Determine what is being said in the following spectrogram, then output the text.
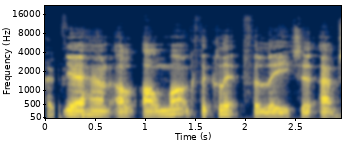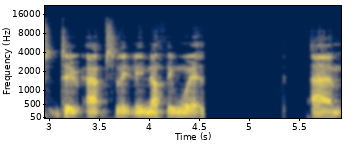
Hopefully. yeah. I'll I'll mark the clip for Lee to abs- do absolutely nothing with. Um,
